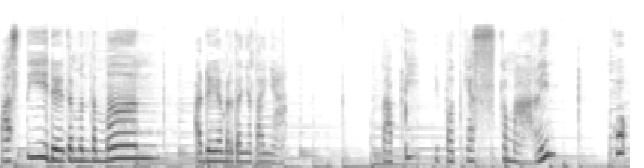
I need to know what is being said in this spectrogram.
Pasti dari teman-teman ada yang bertanya-tanya. Tapi di podcast kemarin kok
